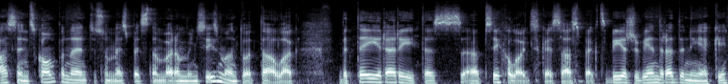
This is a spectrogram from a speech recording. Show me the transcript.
asins komponentus, un mēs pēc tam varam viņus izmantot tālāk, bet te ir arī tas psiholoģiskais aspekts. Bieži vien radinieki,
